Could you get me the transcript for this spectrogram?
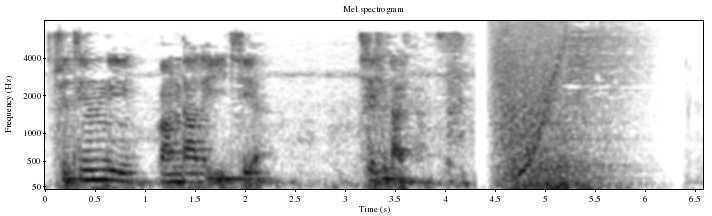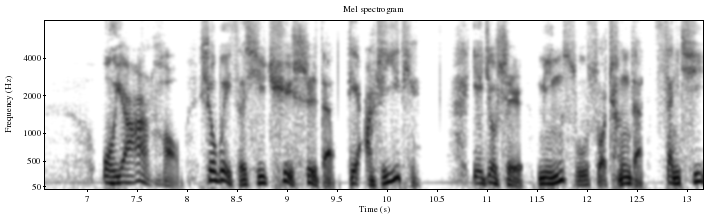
去经历广大的一切。谢谢大家。五月二号是魏则西去世的第二十一天，也就是民俗所称的三七，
